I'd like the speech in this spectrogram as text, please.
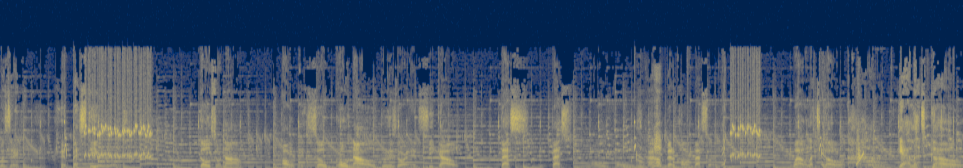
Wizard, Bestiarios. Go so now. Oh wait, so go now through this door and seek out best, best ovals. Oh, ah, I'm gonna call him Besso. Well, let's go. yeah, let's go.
